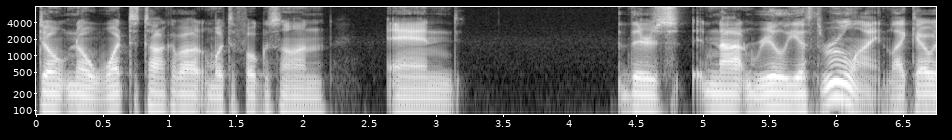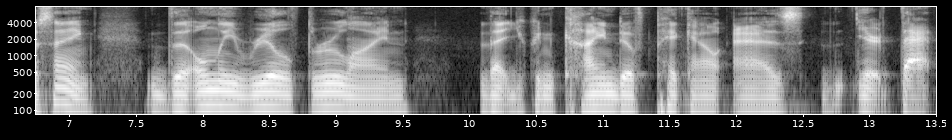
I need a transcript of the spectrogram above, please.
don't know what to talk about and what to focus on and there's not really a through line. Like I was saying the only real through line that you can kind of pick out as here that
